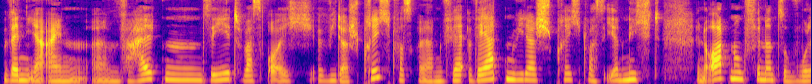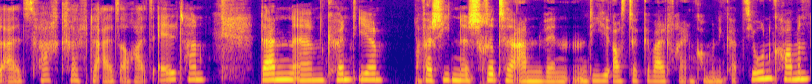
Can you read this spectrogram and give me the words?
wenn ihr ein ähm, Verhalten seht, was euch widerspricht, was euren Werten widerspricht, was ihr nicht in Ordnung findet, sowohl als Fachkräfte als auch als Eltern, dann ähm, könnt ihr verschiedene Schritte anwenden, die aus der gewaltfreien Kommunikation kommen.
